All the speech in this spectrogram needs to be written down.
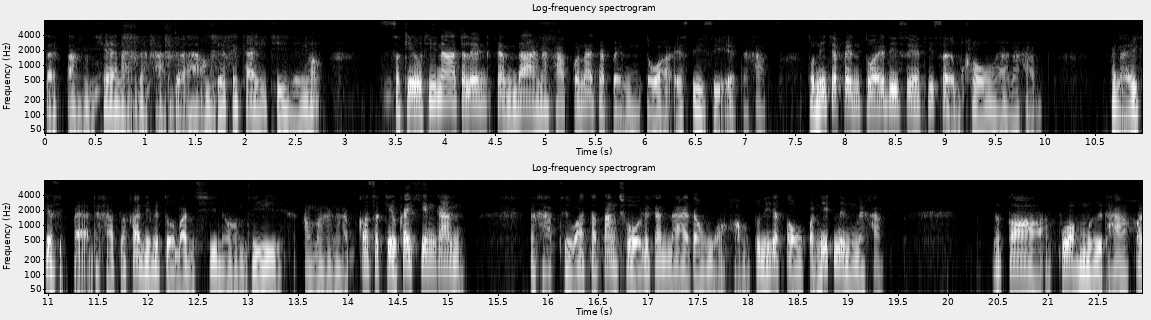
แตกต่างกันแค่ไหนนะครับ จะเอามาเทียบใกล้ๆอีกทีหนึ่งเนาะ สเกลที่น่าจะเล่นกันได้นะครับ ก็น่าจะเป็นตัว SDCS นะครับ ตัวนี้จะเป็นตัว SDCS ที่เสริมโครงแล้วนะครับ เป็น i 7 8นะครับ แล้วก็อันนี้เป็นตัวบัญชีนอมที่เอามานะครับ ก็สเกลใกล้เคียงกันนะครับ ถือว่าจะตั้งโชว์ด้วยกันได้ แต่หัวของตัวนี้จะโตกว่านิดนึงนะครับ แล้วก็พวกมือเท้าเขา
